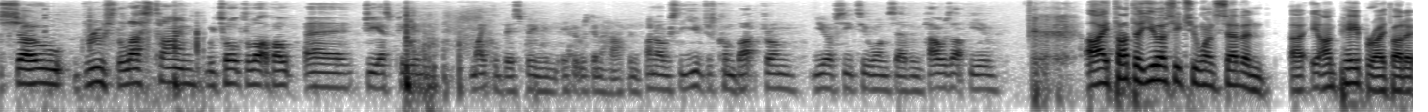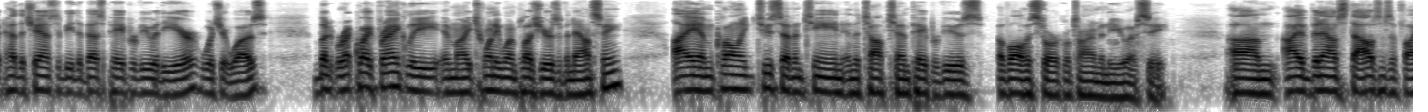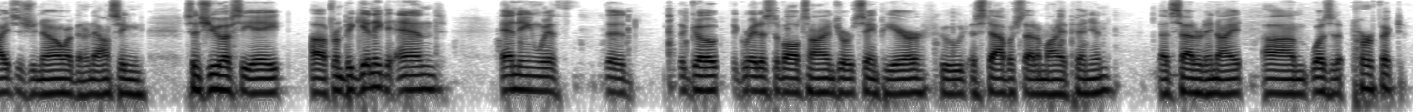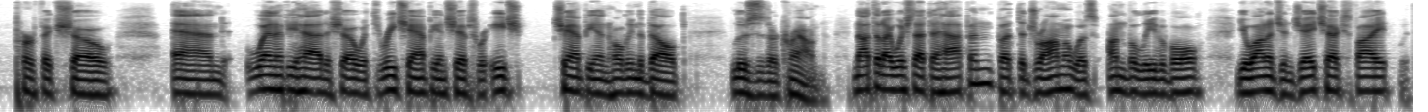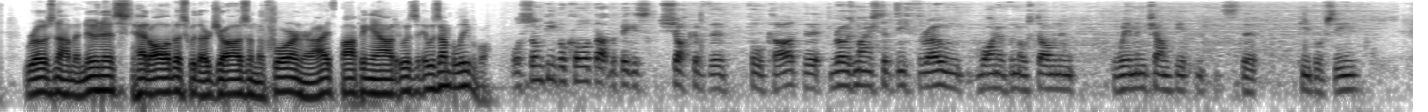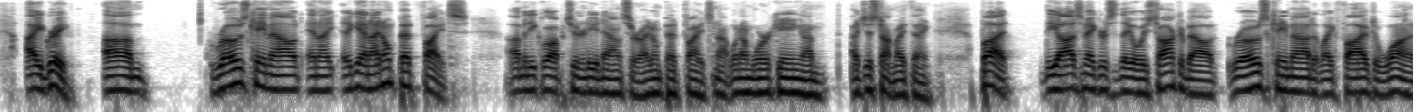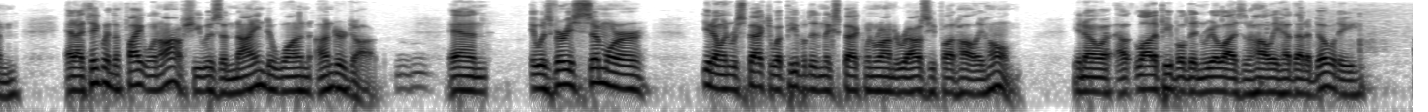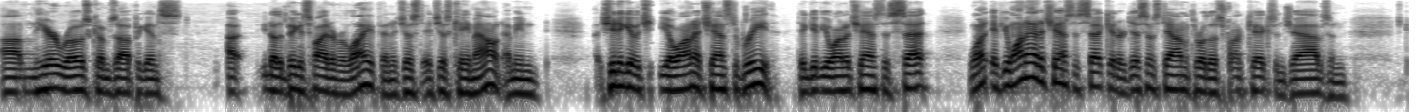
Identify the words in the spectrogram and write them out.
So, Bruce, the last time we talked a lot about uh, GSP and Michael Bisping and if it was going to happen. And obviously, you've just come back from UFC 217. How was that for you? I thought that UFC 217, uh, on paper, I thought it had the chance to be the best pay per view of the year, which it was. But quite frankly, in my 21 plus years of announcing, I am calling 217 in the top 10 pay per views of all historical time in the UFC. Um, I've announced thousands of fights, as you know. I've been announcing since UFC 8, uh, from beginning to end, ending with the the goat, the greatest of all time, George St. Pierre, who established that, in my opinion, that Saturday night. Um, was it a perfect, perfect show? And when have you had a show with three championships where each champion holding the belt loses their crown? Not that I wish that to happen, but the drama was unbelievable. Joanna Jędrzejczyk's fight with Rose Namajunas had all of us with our jaws on the floor and our eyes popping out. It was it was unbelievable. Well, some people called that the biggest shock of the full card that Rose managed to dethrone one of the most dominant women champions that people have seen. I agree. Um, Rose came out, and I again I don't bet fights. I'm an equal opportunity announcer. I don't bet fights. Not when I'm working. I'm I just not my thing. But the odds makers that they always talk about, Rose came out at like five to one and I think when the fight went off, she was a nine to one underdog. Mm-hmm. And it was very similar, you know, in respect to what people didn't expect when Ronda Rousey fought Holly Holm. You know, a, a lot of people didn't realize that Holly had that ability. Um, here, Rose comes up against, uh, you know, the biggest fight of her life, and it just it just came out. I mean, she didn't give Joanna a chance to breathe. Didn't give Joanna a chance to set. One, if to had a chance to set, get her distance down, and throw those front kicks and jabs and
